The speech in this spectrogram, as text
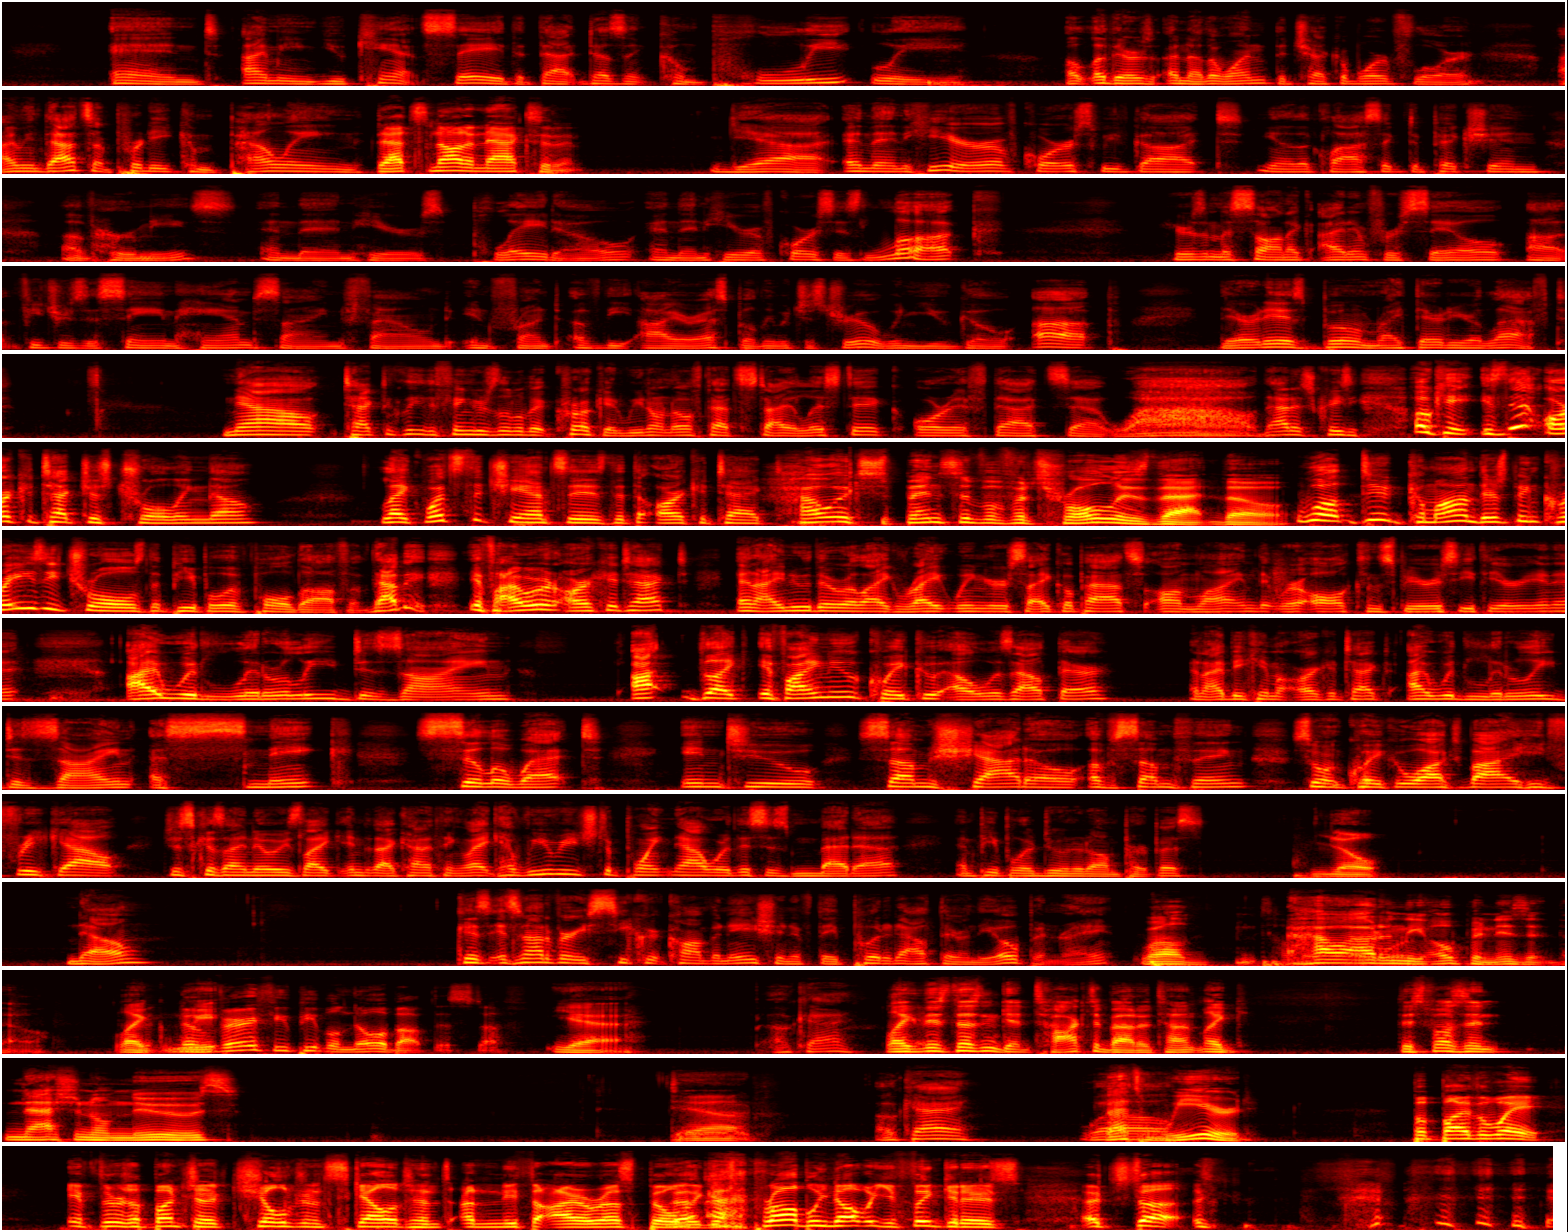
And I mean, you can't say that that doesn't completely. Uh, there's another one, the checkerboard floor. I mean, that's a pretty compelling That's not an accident. yeah, and then here, of course, we've got you know the classic depiction of Hermes, and then here's Plato, and then here, of course, is look. Here's a Masonic item for sale. Uh, features the same hand sign found in front of the IRS building, which is true. When you go up, there it is. Boom, right there to your left. Now, technically, the finger's a little bit crooked. We don't know if that's stylistic or if that's uh, wow, that is crazy. Okay, is that architect just trolling though? Like, what's the chances that the architect? How expensive of a troll is that though? Well, dude, come on. There's been crazy trolls that people have pulled off of. That if I were an architect and I knew there were like right winger psychopaths online that were all conspiracy theory in it, I would literally design. I like if I knew Kwaku El was out there and I became an architect, I would literally design a snake silhouette into some shadow of something. So when Kwaku walks by, he'd freak out just because I know he's like into that kind of thing. Like, have we reached a point now where this is meta and people are doing it on purpose? No. No. Because it's not a very secret combination if they put it out there in the open, right? Well, how out in the open is it though? Like No, we, very few people know about this stuff. yeah, Okay. like this doesn't get talked about a ton. Like this wasn't national news. Yeah. Okay. Well, That's weird. But by the way, if there's a bunch of children skeletons underneath the IRS building, it's probably not what you think it is. It's uh,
